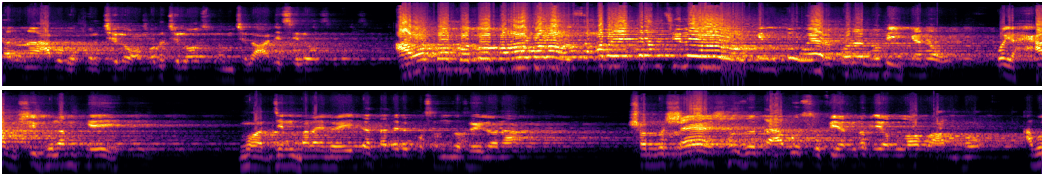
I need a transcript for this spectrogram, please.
ধারণা আবু বকর ছিল অমর ছিল, ওসমান ছিল, আলী ছিল। আরও তো কত বড় বড় ছিল, কিন্তু এরপরে নবী কেন ওই হাবশি গোলামকে মুয়াজ্জিন বানাইলো এটা তাদের পছন্দ হইল না। সর্বশেষ হযরত আবু সুফিয়ান রাদিয়াল্লাহু আনহু, আবু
